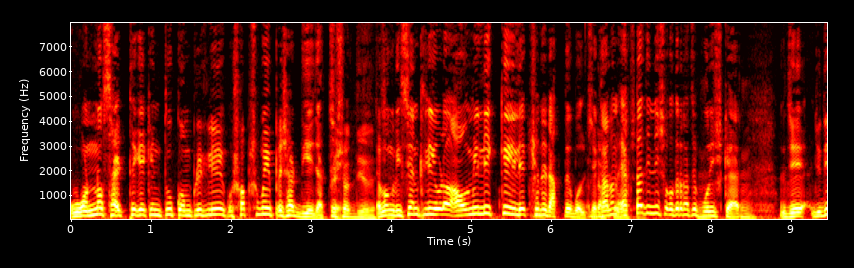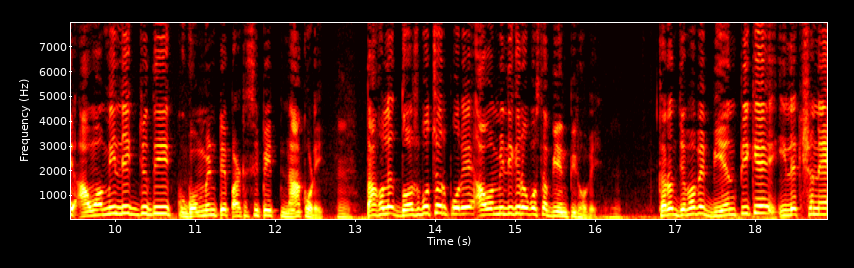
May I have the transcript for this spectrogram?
অন্য সাইড থেকে কিন্তু কমপ্লিটলি সবসময় প্রেশার দিয়ে যাচ্ছে। এবং রিসেন্টলি ওরা আওয়ামী লীগকে ইলেকশনে ডাকতে বলছে। কারণ একটা জিনিস ওদের কাছে পরিষ্কার যে যদি আওয়ামী লীগ যদি গভর্নমেন্টে পার্টিসিপেট না করে তাহলে দশ বছর পরে আওয়ামী লীগের অবস্থা বিএনপির হবে। কারণ যেভাবে বিএনপিকে ইলেকশনে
